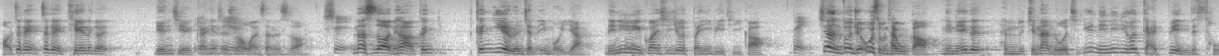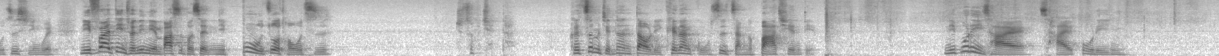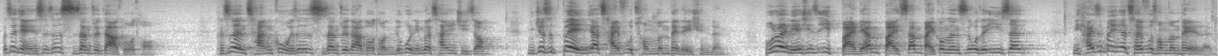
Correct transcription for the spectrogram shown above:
好，这可以这可以贴那个。连接改天的时候，晚上的时候，是那时候，你看跟跟叶伦讲的一模一样，零利率关系就是本一比提高。对，现在很多人觉得为什么台股高？你连一个很简单的逻辑，因为零利率会改变你的投资行为。你放在定存一年八四 percent，你不如做投资，就这么简单。可这么简单的道理，可以让股市涨个八千点。你不理财，财不理你。我再讲一次，这是史上最大的多头，可是很残酷，这是史上最大的多头。如果你没有参与其中。你就是被人家财富重分配的一群人，不论年薪是一百、两百、三百，工程师或者医生，你还是被人家财富重分配的人。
